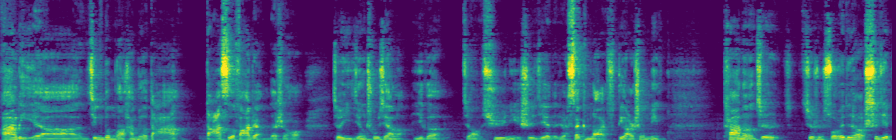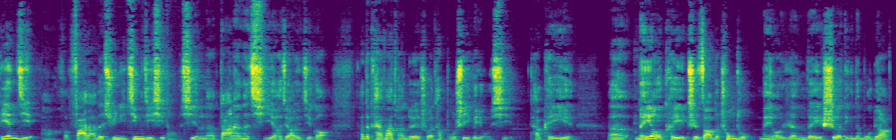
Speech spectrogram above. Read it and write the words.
阿里啊、京东啊还没有大大肆发展的时候，就已经出现了一个叫虚拟世界的叫 Second Life 第二生命。它呢，这就是所谓的叫世界边界啊和发达的虚拟经济系统，吸引了大量的企业和教育机构。它的开发团队说，它不是一个游戏，它可以。呃，没有可以制造的冲突，没有人为设定的目标。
